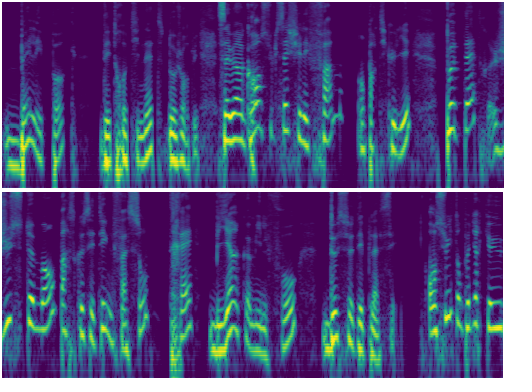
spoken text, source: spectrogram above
belle époque des trottinettes d'aujourd'hui. Ça a eu un grand succès chez les femmes en particulier, peut-être justement parce que c'était une façon très bien comme il faut de se déplacer. Ensuite, on peut dire qu'il y a eu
